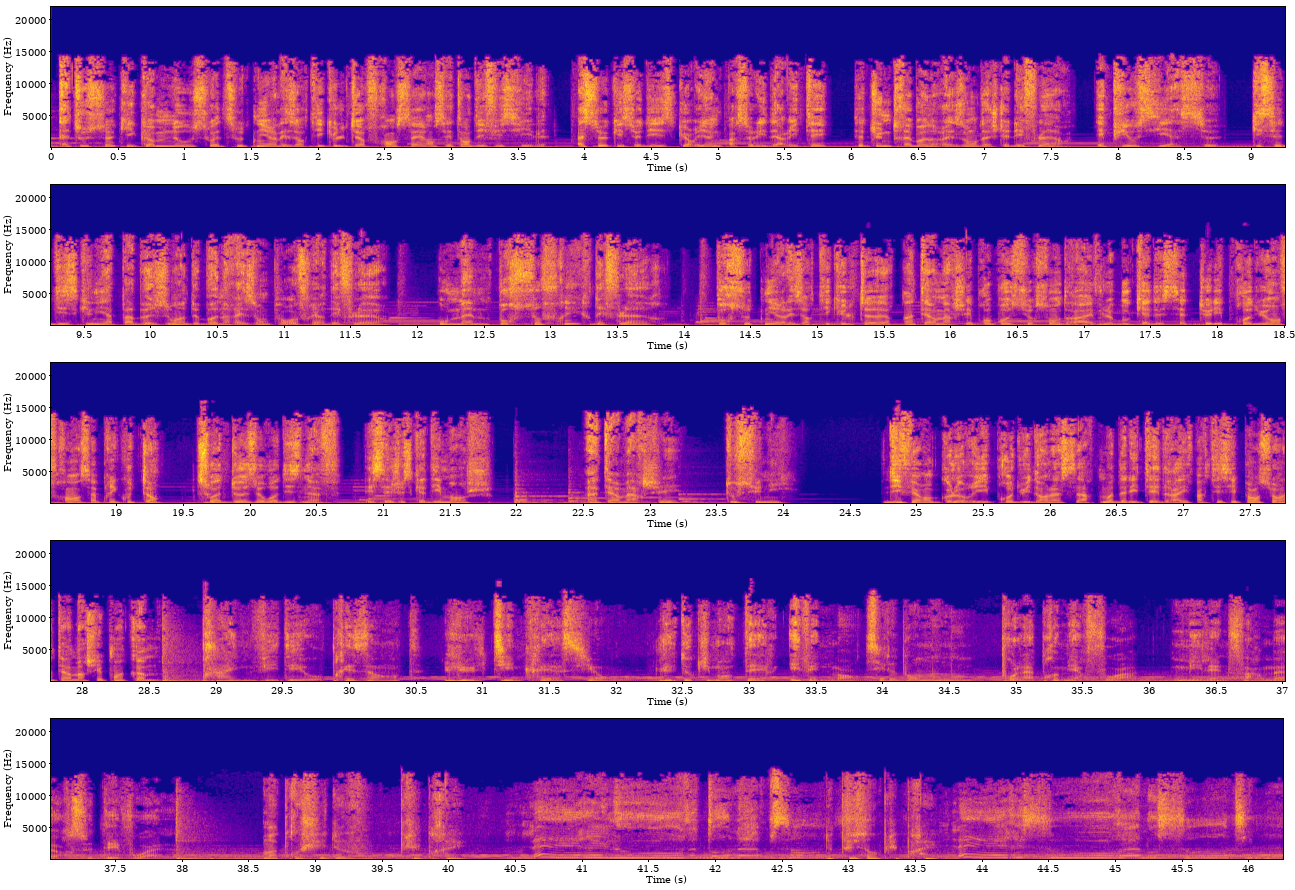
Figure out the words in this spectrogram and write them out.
À tous ceux qui, comme nous, souhaitent soutenir les horticulteurs français en ces temps difficiles. À ceux qui se disent que rien que par solidarité, c'est une très bonne raison d'acheter des fleurs. Et puis aussi à ceux qui se disent qu'il n'y a pas besoin de bonnes raisons pour offrir des fleurs. Ou même pour s'offrir des fleurs. Pour soutenir les horticulteurs, Intermarché propose sur son drive le bouquet de 7 tulipes produits en France à prix coûtant, soit 2,19€. Et c'est jusqu'à dimanche. Intermarché, tous unis. Différents coloris produits dans la Sarthe, modalité drive participant sur intermarché.com. Prime Video présente l'ultime création, le documentaire événement. C'est le bon moment. Pour la première fois, Mylène Farmer se dévoile. M'approcher de vous, plus près. L'air est lourd de ton absence. De plus en plus près.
